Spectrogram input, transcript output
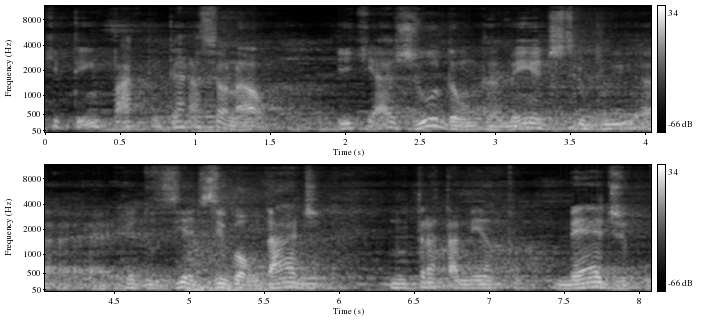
que têm impacto internacional e que ajudam também a distribuir, a reduzir a desigualdade no tratamento médico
